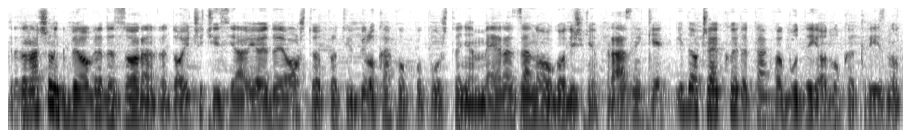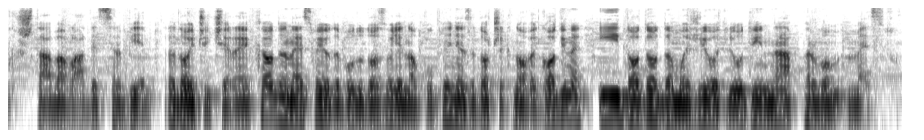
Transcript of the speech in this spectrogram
Gradonačelnik Beograda Zoran Radojičić izjavio je da je oštao protiv bilo kakvog popuštanja mera za novogodišnje praznike i da očekuje da takva bude i odluka kriznog štaba vlade Srbije. Radojičić je rekao da ne smeju da budu dozvoljena okupljanja za doček nove godine i dodao da mu je život ljudi na prvom mestu.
